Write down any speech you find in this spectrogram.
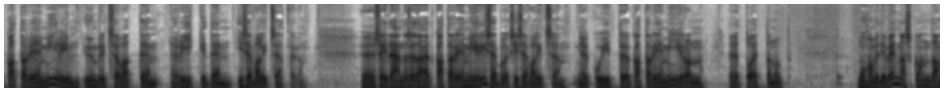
Katari emiiri ümbritsevate riikide isevalitsejatega. see ei tähenda seda, et Katari emiir ise poleks isevalitseja, kuid Katari emiir on toetanud Muhamedi vennaskonda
